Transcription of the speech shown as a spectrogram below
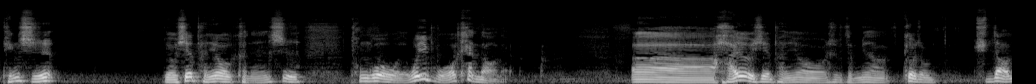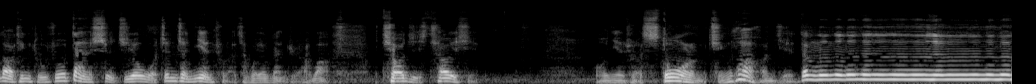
平时有些朋友可能是通过我的微博看到的，啊，还有一些朋友是怎么样，各种渠道道听途说，但是只有我真正念出来才会有感觉，好不好？挑几挑一些。我念出来，storm 情话环节，噔噔噔噔噔噔噔噔噔噔噔噔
